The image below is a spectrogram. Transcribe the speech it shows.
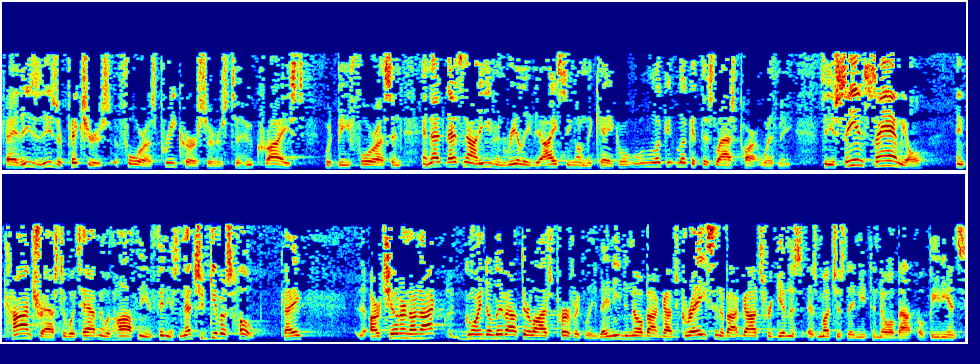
Okay, these, these are pictures for us, precursors to who Christ would be for us. And, and that, that's not even really the icing on the cake. Look at, look at this last part with me. So you're seeing Samuel in contrast to what's happening with Hophni and Phineas. And that should give us hope. Okay? Our children are not going to live out their lives perfectly. They need to know about God's grace and about God's forgiveness as much as they need to know about obedience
